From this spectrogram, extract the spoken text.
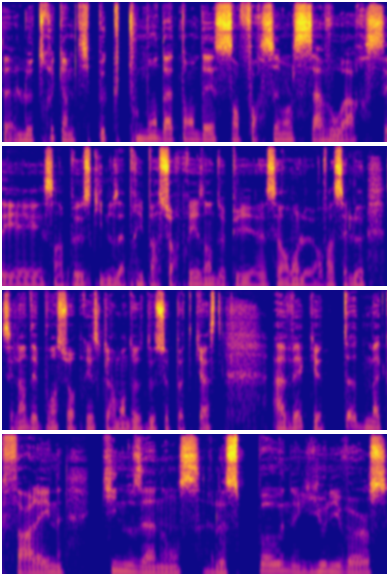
le truc un petit peu que tout le monde attendait sans forcément le savoir. C'est un peu ce qui nous a pris par surprise hein, depuis. Euh, c'est vraiment le, enfin c'est le, c'est l'un des points surprises clairement de, ce podcast avec Todd McFarlane qui nous annonce le Spawn Universe.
